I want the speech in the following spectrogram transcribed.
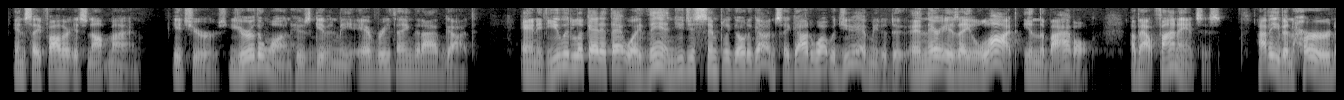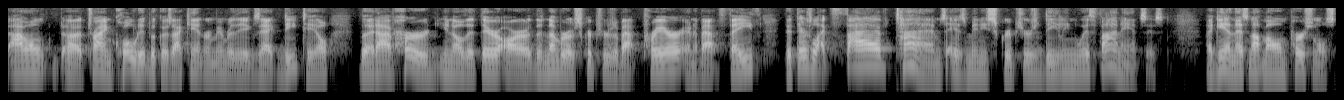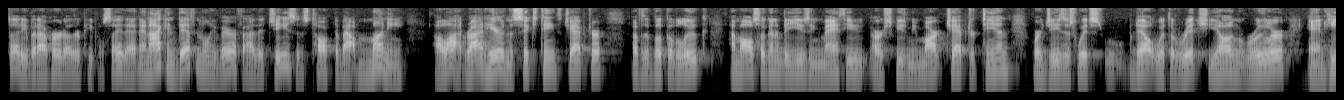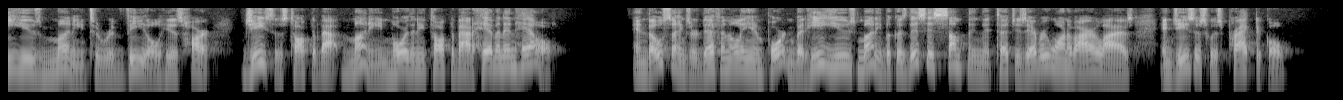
and say, Father, it's not mine, it's yours. You're the one who's given me everything that I've got. And if you would look at it that way, then you just simply go to God and say, God, what would you have me to do? And there is a lot in the Bible about finances. I've even heard, I won't uh, try and quote it because I can't remember the exact detail, but I've heard, you know, that there are the number of scriptures about prayer and about faith, that there's like five times as many scriptures dealing with finances. Again, that's not my own personal study, but I've heard other people say that. And I can definitely verify that Jesus talked about money a lot. Right here in the 16th chapter of the book of Luke, I'm also going to be using Matthew, or excuse me, Mark chapter 10, where Jesus which dealt with a rich young ruler and he used money to reveal his heart. Jesus talked about money more than he talked about heaven and hell. And those things are definitely important, but he used money because this is something that touches every one of our lives. And Jesus was practical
